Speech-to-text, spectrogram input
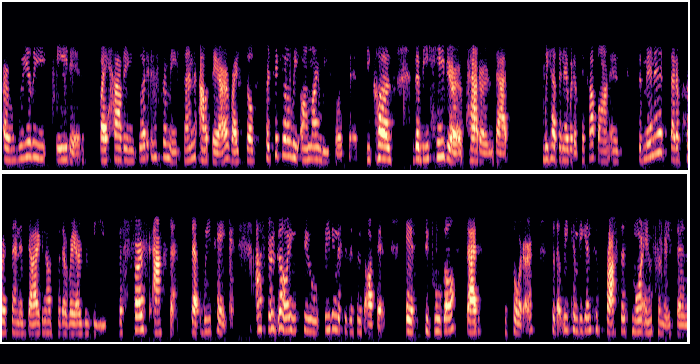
are really aided by having good information out there, right? So particularly online resources, because the behavior pattern that we have been able to pick up on is the minute that a person is diagnosed with a rare disease, the first action that we take after going to leaving the physician's office is to Google that disorder so that we can begin to process more information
